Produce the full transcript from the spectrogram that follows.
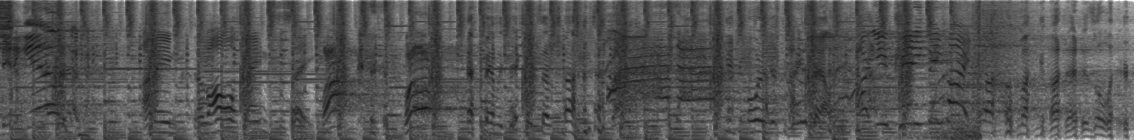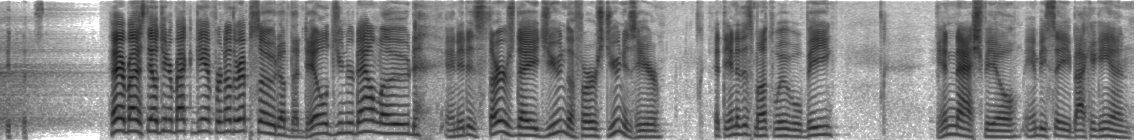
Did he get him? I mean, of all things to say. What? what? Family picnic sometimes. Get you more than just potato salad. Are you kidding me, Mike? Oh my god, that is hilarious. Hey everybody, it's Dale Jr. back again for another episode of the Dale Jr. Download. And it is Thursday, June the 1st. June is here. At the end of this month, we will be in Nashville, NBC, back again.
